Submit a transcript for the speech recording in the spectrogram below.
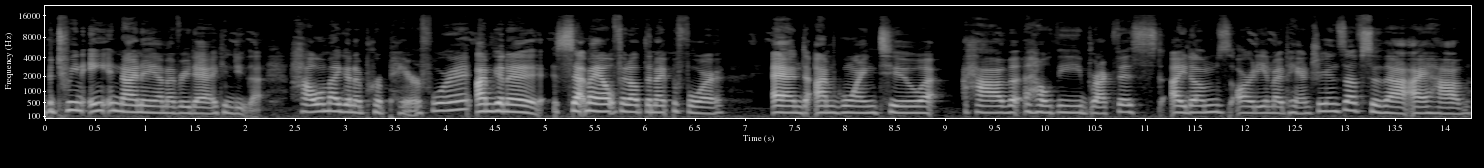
Between 8 and 9 a.m. every day I can do that. How am I going to prepare for it? I'm going to set my outfit out the night before and I'm going to have healthy breakfast items already in my pantry and stuff so that I have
